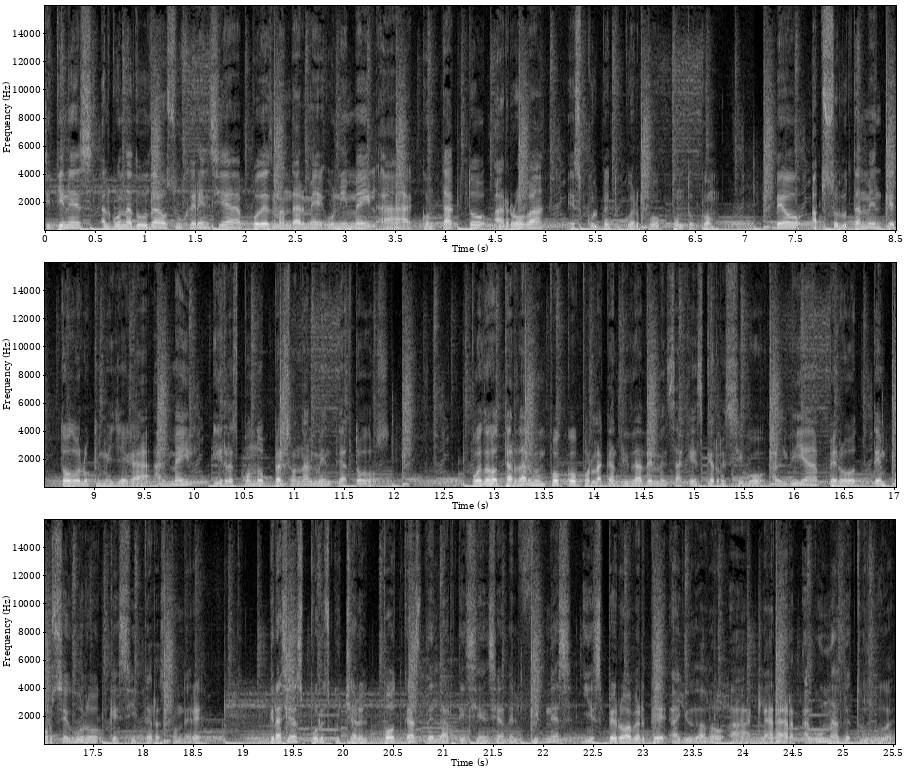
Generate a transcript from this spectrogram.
Si tienes alguna duda o sugerencia, puedes mandarme un email a contacto arroba. Veo absolutamente todo lo que me llega al mail y respondo personalmente a todos. Puedo tardarme un poco por la cantidad de mensajes que recibo al día, pero ten por seguro que sí te responderé. Gracias por escuchar el podcast de la arte y ciencia del fitness y espero haberte ayudado a aclarar algunas de tus dudas.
